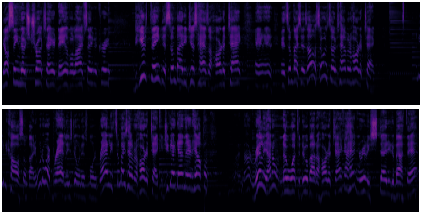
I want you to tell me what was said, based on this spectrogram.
Y'all seen those trucks out here, Danville Life Saving Crew? Do you think that somebody just has a heart attack and, and, and somebody says, oh, so and so's having a heart attack? I need to call somebody. I wonder what Bradley's doing this morning. Bradley, somebody's having a heart attack. Could you go down there and help them? Not really. I don't know what to do about a heart attack. I hadn't really studied about that.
